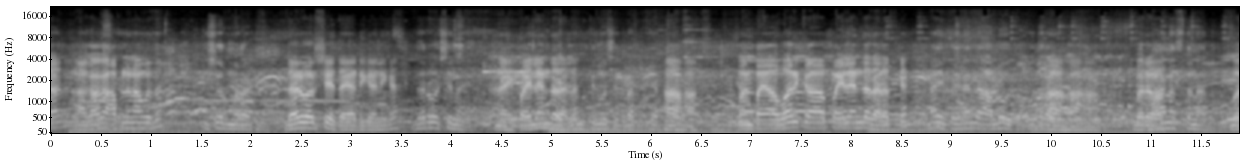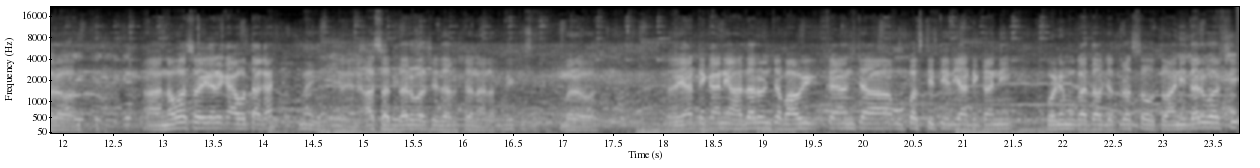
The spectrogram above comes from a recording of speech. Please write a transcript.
नमस्कार. काका आपलं नाव कसं? किशोर मराठे. दरवर्षी येतं या ठिकाणी का? दरवर्षी नाही. नाही पहिल्यांदा झालं? तीन वर्ष प्राप्त हां हां. पण पै वर का पहिल्यांदा झालात का? नाही पहिल्यांदा आलो होतो. अगोदर हां हां हां. बरोबर. असताना. आलो. बरोबर. अं, नवस वगैरे काय होता काय नाही. नाही नाही. असं दरवर्षी दर्शनाला. बरोबर. तर या ठिकाणी हजारोंच्या भाविकांच्या उपस्थितीत या ठिकाणी घोडेमुखाचा जत्रोत्सव होतो आणि दरवर्षी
